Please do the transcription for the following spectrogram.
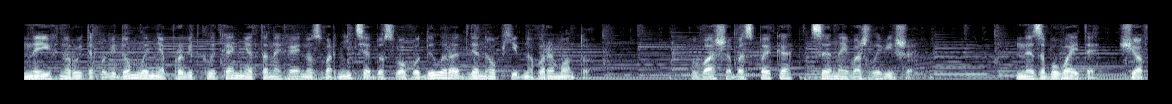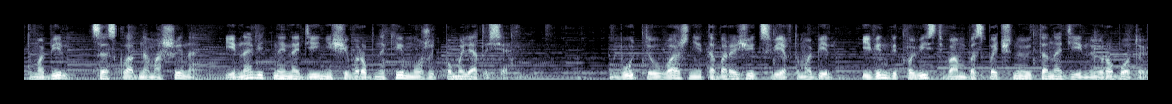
Не ігноруйте повідомлення про відкликання та негайно зверніться до свого дилера для необхідного ремонту. Ваша безпека це найважливіше. Не забувайте, що автомобіль це складна машина, і навіть найнадійніші виробники можуть помилятися. Будьте уважні та бережіть свій автомобіль, і він відповість вам безпечною та надійною роботою.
